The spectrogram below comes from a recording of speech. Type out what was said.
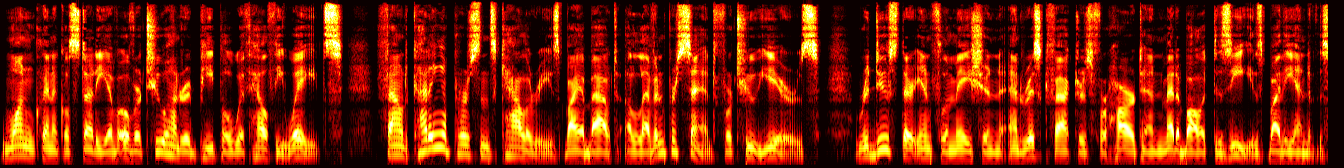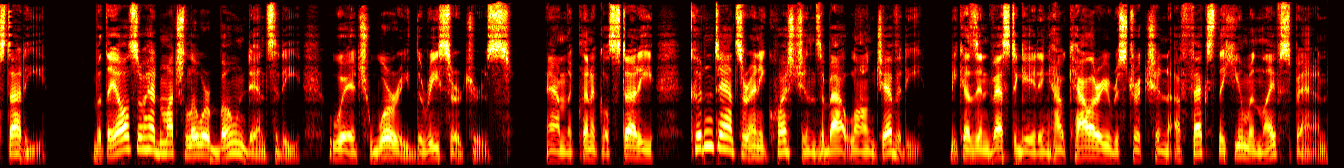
one clinical study of over 200 people with healthy weights found cutting a person's calories by about 11% for two years reduced their inflammation and risk factors for heart and metabolic disease by the end of the study but they also had much lower bone density, which worried the researchers. And the clinical study couldn't answer any questions about longevity, because investigating how calorie restriction affects the human lifespan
